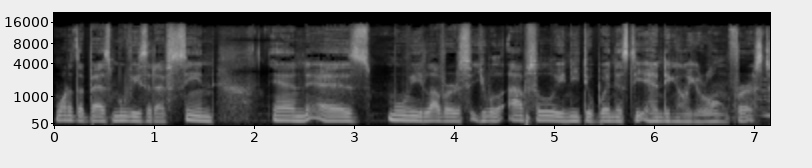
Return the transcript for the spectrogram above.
one of the best movies that I've seen. And as movie lovers, you will absolutely need to witness the ending on your own first.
